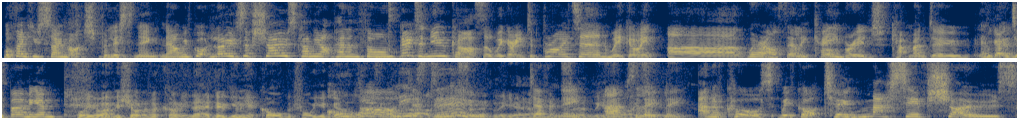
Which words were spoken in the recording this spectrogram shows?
Well, thank you so much for listening. Now we've got loads of shows coming up, Helen Thorn. Going to Newcastle, we're going to Brighton, we're going, uh, where else, Ellie? Cambridge. Kathmandu. We're going to Birmingham. Well, you won't be short of a curry there. Do give me a call before you go. Oh, yes, I please I do. Certainly, uh, Definitely. certainly advise you. Absolutely. And of course, we've got two massive shows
